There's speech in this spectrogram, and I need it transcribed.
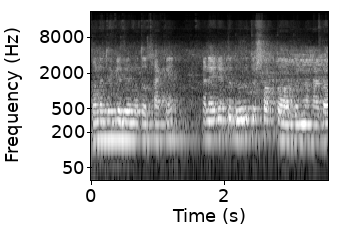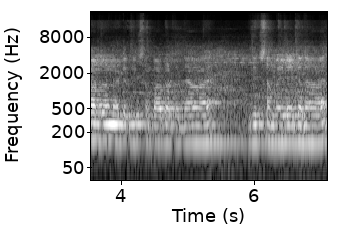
পনেরো দুই কেজির মতো থাকে। কারণ এটা একটু দ্রুত শক্ত হওয়ার জন্য হাঁটার জন্য এটা জিপসাম পাউডারটা দেওয়া হয়। জিপসাম এটা এটা দেওয়া হয়।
